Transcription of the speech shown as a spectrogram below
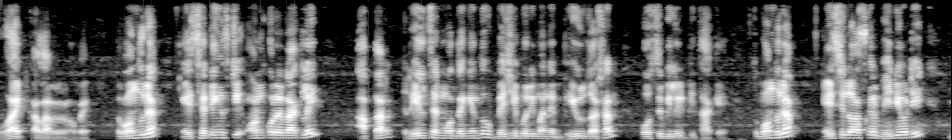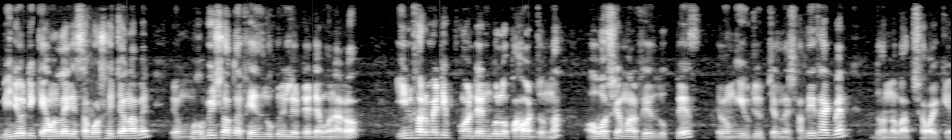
হোয়াইট কালারের হবে। তো বন্ধুরা, এই সেটিংসটি অন করে রাখলেই আপনার রিলসের মধ্যে কিন্তু বেশি পরিমাণে ভিউজ আসার পসিবিলিটি থাকে। তো বন্ধুরা, এই ছিল আজকের ভিডিওটি। ভিডিওটি কেমন লেগেছে অবশ্যই জানাবেন এবং ভবিষ্যতে ফেসবুক রিলেটেড এমন আরও ইনফরমেটিভ কন্টেন্টগুলো পাওয়ার জন্য অবশ্যই আমার ফেসবুক পেজ এবং ইউটিউব চ্যানেলের সাথেই থাকবেন। ধন্যবাদ সবাইকে।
